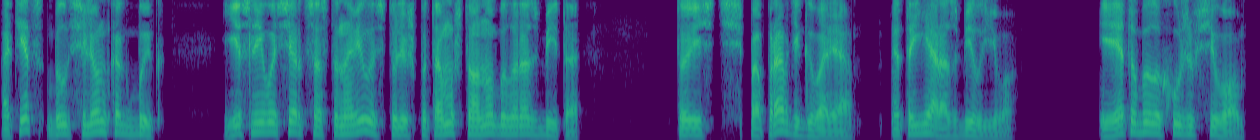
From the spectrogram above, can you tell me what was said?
Отец был силен как бык. Если его сердце остановилось, то лишь потому, что оно было разбито. То есть, по правде говоря, это я разбил его. И это было хуже всего.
